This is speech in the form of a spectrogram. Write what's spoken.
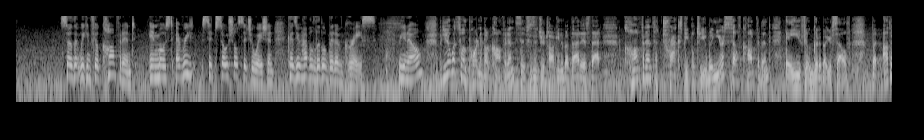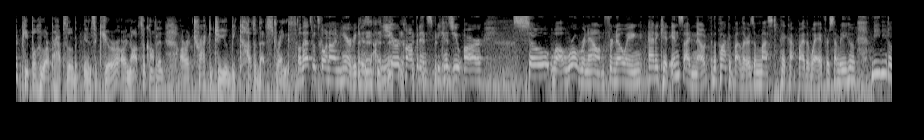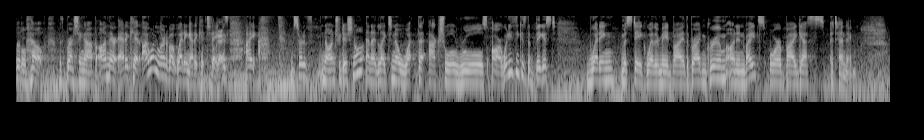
so that we can feel confident in most every sit- social situation because you have a little bit of grace, you know? But you know what's so important about confidence, if, since you're talking about that, is that confidence attracts people to you. When you're self-confident, A, you feel good about yourself, but other people who are perhaps a little bit insecure or not so confident are attracted to you because of that strength. Well, that's what's going on here because uh, your confidence, because you are so, well, world renowned for knowing etiquette inside and out. The pocket butler is a must pick up, by the way, for somebody who may need a little help with brushing up on their etiquette. I want to learn about wedding etiquette today Okay. because I. I'm sort of non-traditional, and I'd like to know what the actual rules are. What do you think is the biggest wedding mistake, whether made by the bride and groom on invites or by guests attending?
